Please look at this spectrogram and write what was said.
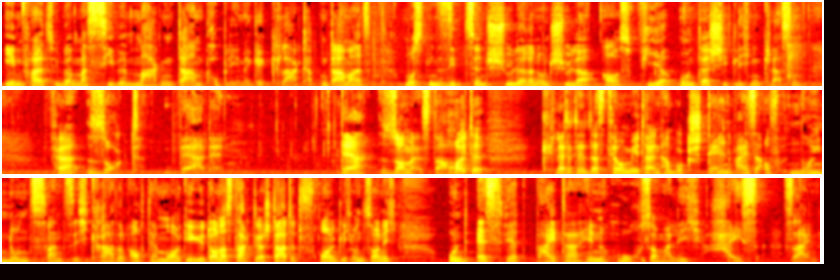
ebenfalls über massive Magen-Darm-Probleme geklagt hatten. Damals mussten 17 Schülerinnen und Schüler aus vier unterschiedlichen Klassen versorgt werden. Der Sommer ist da. Heute kletterte das Thermometer in Hamburg stellenweise auf 29 Grad und auch der morgige Donnerstag, der startet freundlich und sonnig und es wird weiterhin hochsommerlich heiß sein.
